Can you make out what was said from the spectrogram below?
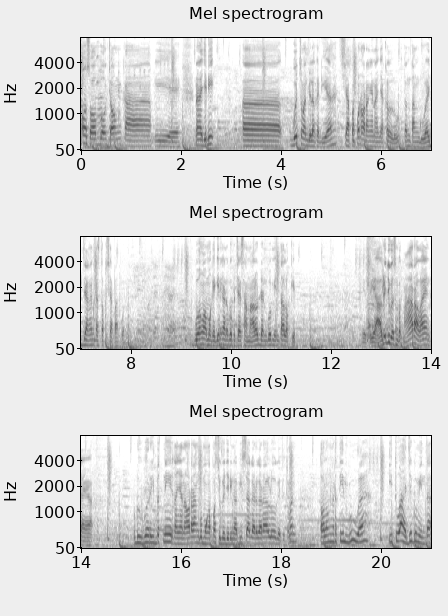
Oh sombong congkak. Iya. Nah jadi eh gue cuman bilang ke dia siapa pun orang yang nanya ke lu tentang gue jangan kasih tau ke siapa pun. Gue ngomong kayak gini karena gue percaya sama lo dan gue minta lo keep. Gitu. Ya Aldi juga sempat marah lah yang kayak aduh gue ribet nih ditanyain orang gue mau ngepost juga jadi nggak bisa gara-gara lu gitu. Cuman tolong ngertiin gue itu aja gue minta.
